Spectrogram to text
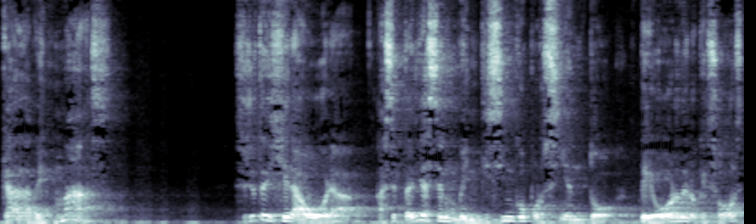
cada vez más. Si yo te dijera ahora, ¿aceptarías ser un 25% peor de lo que sos?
